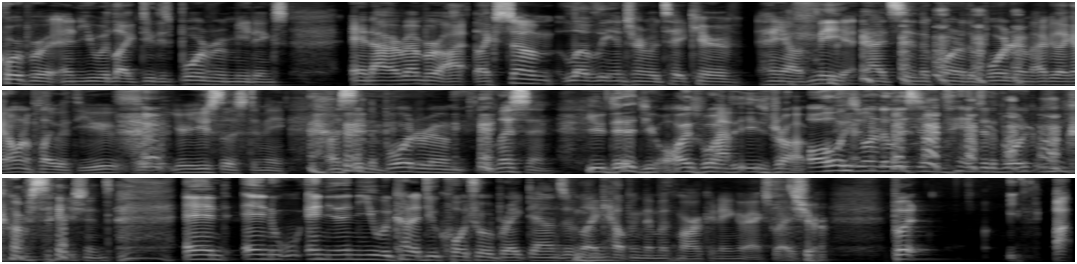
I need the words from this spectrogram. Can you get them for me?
corporate, and you would like do these boardroom meetings. And I remember, I, like some lovely intern would take care of hang out with me, and I'd sit in the corner of the boardroom. I'd be like, "I don't want to play with you. You're useless to me. I to sit in the boardroom and listen." You did. You always wanted to eavesdrop. always wanted to listen into the boardroom conversations, and and and then you would kind of do cultural breakdowns of like mm-hmm. helping them with marketing or X Y Z. Sure. But I,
